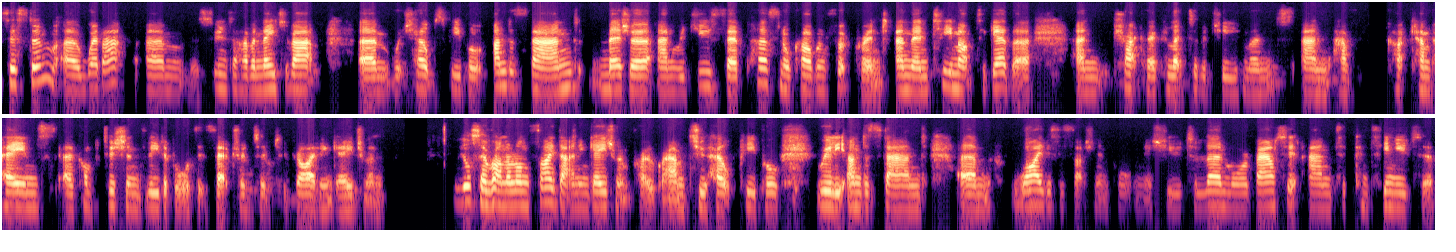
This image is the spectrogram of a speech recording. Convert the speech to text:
system, a web app, um, soon to have a native app, um, which helps people understand, measure and reduce their personal carbon footprint and then team up together and track their collective achievements and have campaigns, uh, competitions, leaderboards, etc., to, to drive engagement. We also run alongside that an engagement program to help people really understand um, why this is such an important issue, to learn more about it and to continue to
